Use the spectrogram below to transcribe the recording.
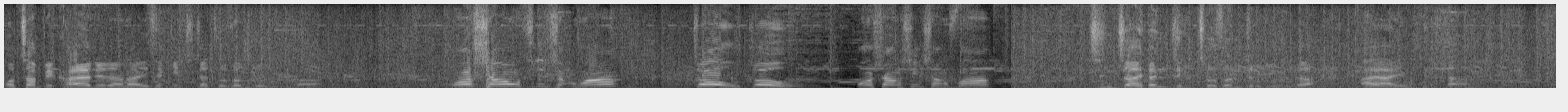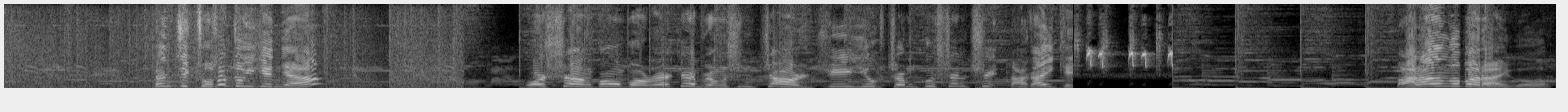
어차피 가야 되잖아. 이 새끼 진짜 조선 좀이다 어샹 싱샹화? 쪼우 쪼우. 어샹 싱샹화? 진짜 현직 조선족인가? 아 아닙니다. 현직 조선족이겠냐? 我上공보레게병신 짜지6.9cm 나가 이 개. 말하는 거 봐라 이거.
